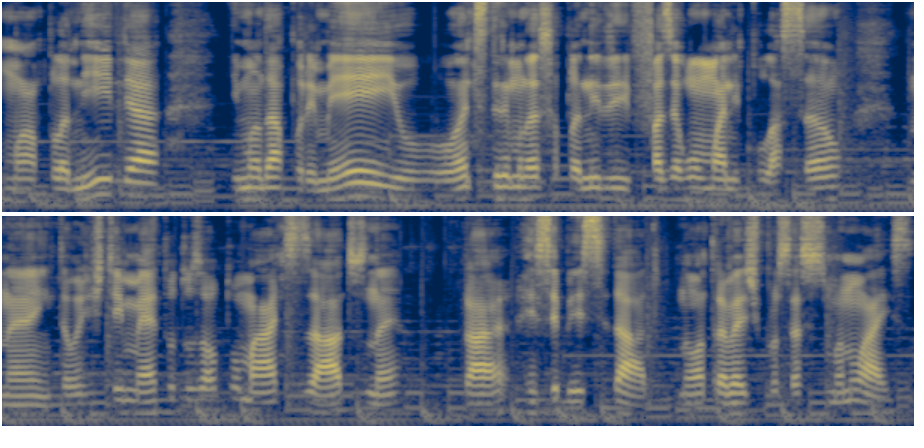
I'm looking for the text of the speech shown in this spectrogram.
uma planilha e mandar por e-mail, ou antes dele mandar essa planilha e fazer alguma manipulação, né, então a gente tem métodos automatizados, né, para receber esse dado, não através de processos manuais.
